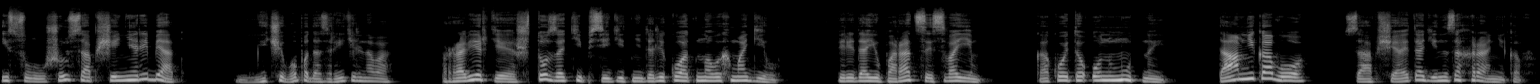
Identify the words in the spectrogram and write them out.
и слушаю сообщения ребят. Ничего подозрительного. Проверьте, что за тип сидит недалеко от новых могил. Передаю по рации своим. Какой-то он мутный. «Там никого», — сообщает один из охранников.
